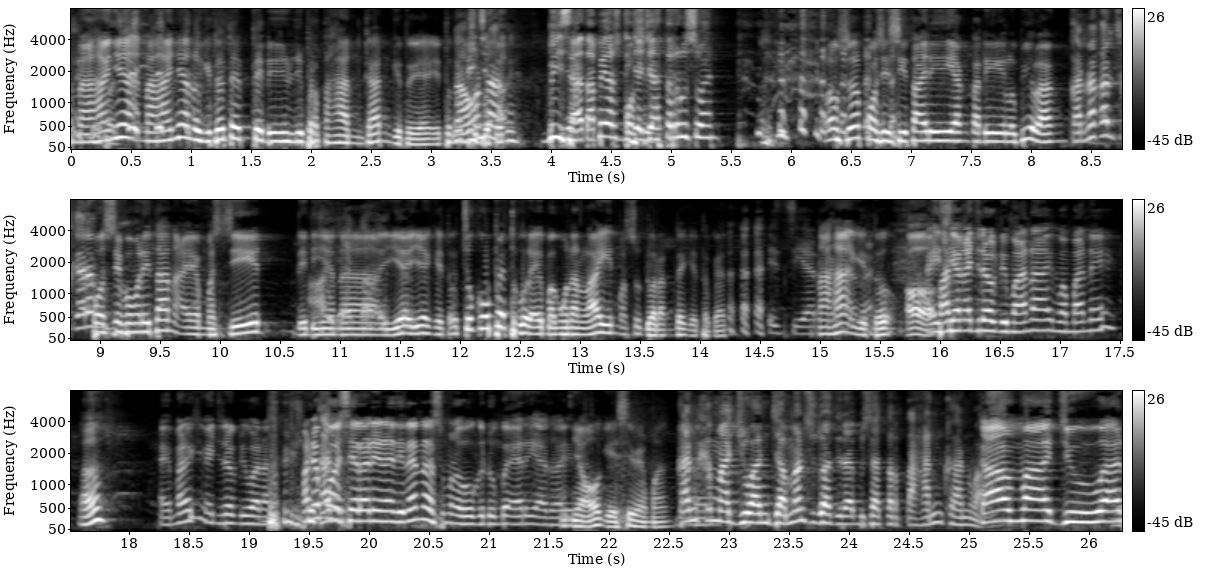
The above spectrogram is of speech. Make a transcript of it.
Nah hanya, nah hanya lo gitu teh teh di- dipertahankan gitu ya. Itu kan Naon, dijaga- Bisa, tapi harus dijajah terus, Wan. Maksudnya posisi tadi yang tadi lo bilang. karena kan sekarang Posisi pemerintahan ayam masjid, didinya Ah, na, iya iya gitu. Cukup ya tuh ada bangunan lain maksud orang teh gitu kan. Nah gitu. Oh, Ayo siang ngajedok di mana, Imam Mane? Hah? Ayo mana sih ngajedok di mana? Mana mau siarani nanti nana semua gedung BRI atau Ya oke sih memang. kan kemajuan zaman sudah tidak bisa tertahankan, Wak. Kamajuan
